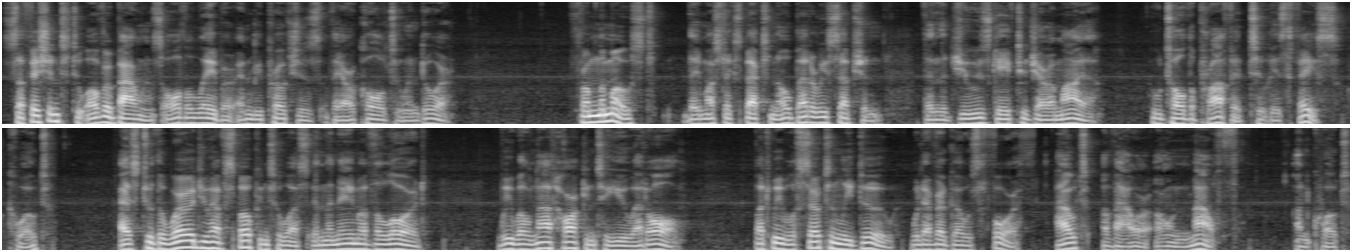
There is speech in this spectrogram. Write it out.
sufficient to overbalance all the labor and reproaches they are called to endure. From the most, they must expect no better reception than the Jews gave to Jeremiah, who told the prophet to his face, quote, As to the word you have spoken to us in the name of the Lord, we will not hearken to you at all, but we will certainly do whatever goes forth out of our own mouth. Unquote.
